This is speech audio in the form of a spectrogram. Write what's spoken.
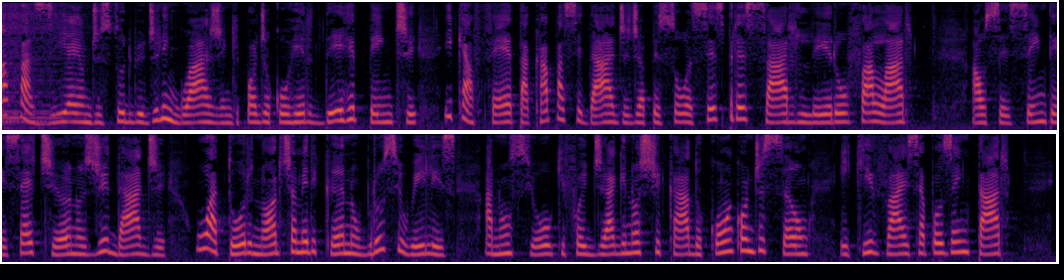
Afasia é um distúrbio de linguagem que pode ocorrer de repente e que afeta a capacidade de a pessoa se expressar, ler ou falar. Aos 67 anos de idade, o ator norte-americano Bruce Willis anunciou que foi diagnosticado com a condição e que vai se aposentar.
